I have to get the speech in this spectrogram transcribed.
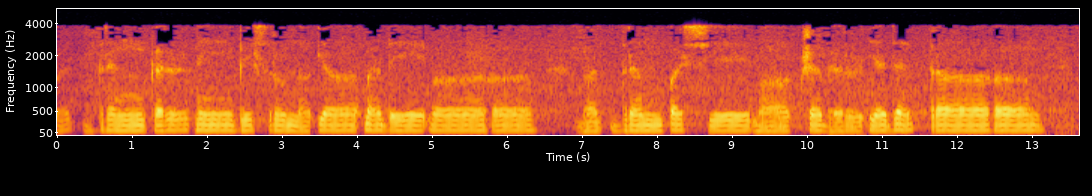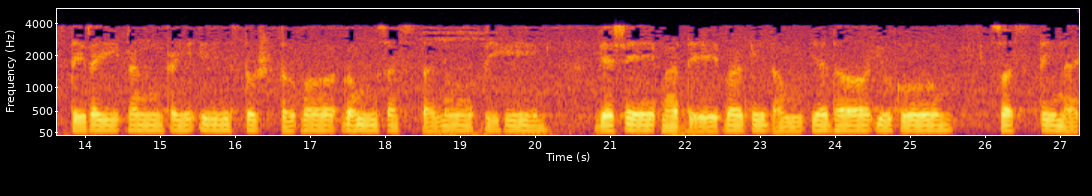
भद्रं कर्णेभिसृणुयामदेवाः भद्रं पश्येमाक्षभिर्यजत्राः स्थिरैरङ्कैस्तुष्टुवागुंसस्तनोभिः। व्यशेमदेवकिदं यदायुको स्वस्ति न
